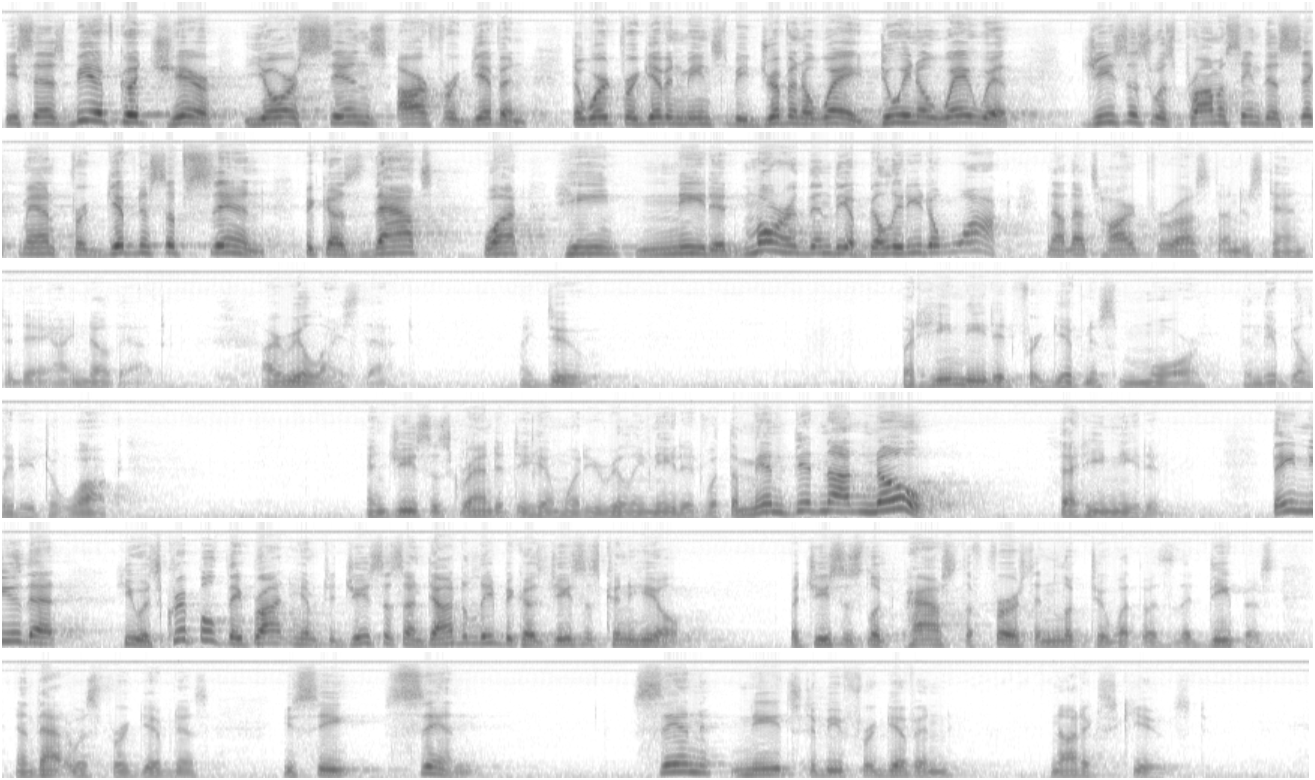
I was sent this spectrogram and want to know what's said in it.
He says, Be of good cheer. Your sins are forgiven. The word forgiven means to be driven away, doing away with. Jesus was promising this sick man forgiveness of sin because that's what he needed more than the ability to walk. Now, that's hard for us to understand today. I know that. I realize that. I do. But he needed forgiveness more than the ability to walk. And Jesus granted to him what he really needed, what the men did not know that he needed. They knew that he was crippled. They brought him to Jesus undoubtedly because Jesus can heal. But Jesus looked past the first and looked to what was the deepest, and that was forgiveness. You see, sin. Sin needs to be forgiven, not excused.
